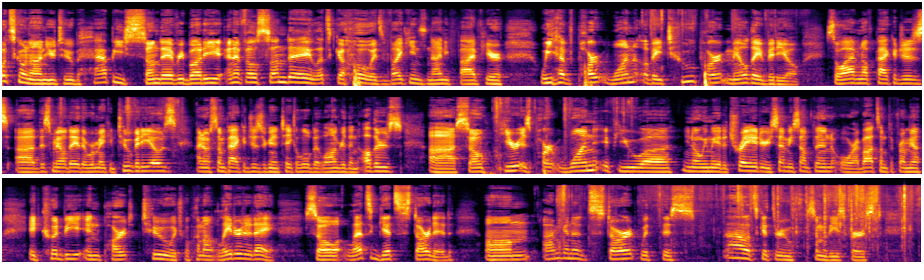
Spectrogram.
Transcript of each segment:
What's going on YouTube? Happy Sunday everybody. NFL Sunday, let's go. It's Vikings 95 here. We have part one of a two-part mail day video. So I have enough packages uh, this mail day that we're making two videos. I know some packages are going to take a little bit longer than others. Uh, so here is part one. If you, uh, you know, we made a trade or you sent me something or I bought something from you, it could be in part two, which will come out later today. So let's get started. Um, I'm gonna start with this. Uh, let's get through some of these first.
